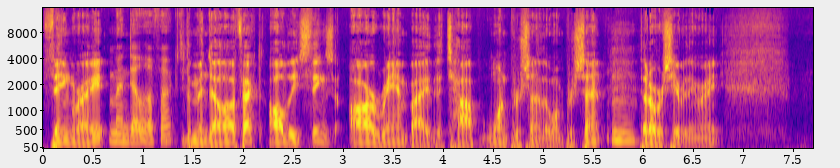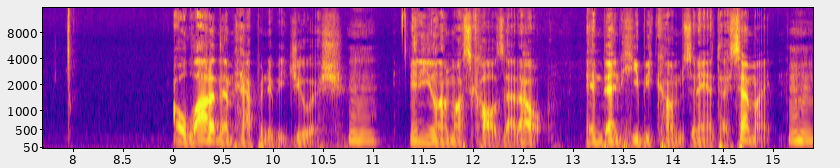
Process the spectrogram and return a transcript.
thing, right? Mandela effect. the Mandela effect, all these things are ran by the top 1% of the one mm-hmm. that oversee everything, right? A lot of them happen to be Jewish. Mm-hmm. And Elon Musk calls that out. And then he becomes an anti Semite. Mm-hmm.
